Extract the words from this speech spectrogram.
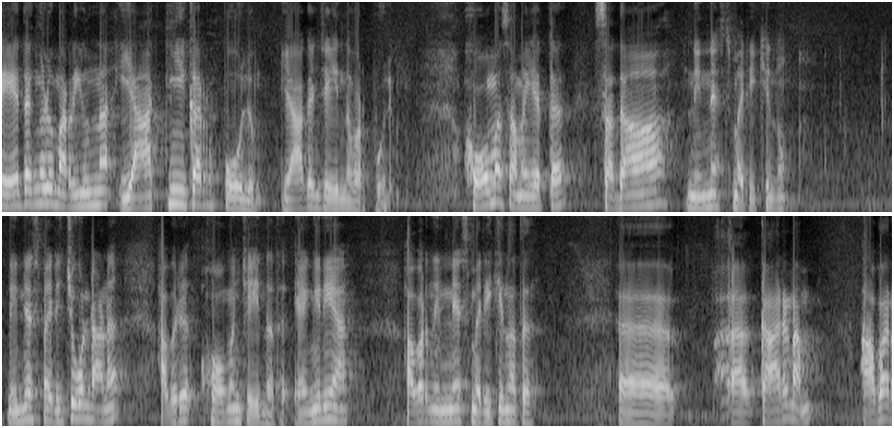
വേദങ്ങളും അറിയുന്ന യാജ്ഞികർ പോലും യാഗം ചെയ്യുന്നവർ പോലും ഹോമസമയത്ത് സദാ നിന്നെ സ്മരിക്കുന്നു. നിന്നെ സ്മരിച്ചുകൊണ്ടാണ് അവർ ഹോമം ചെയ്യുന്നത്. എങ്ങനെയാണ് അവർ നിന്നെ സ്മരിക്കുന്നത്? കാരണം അവർ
